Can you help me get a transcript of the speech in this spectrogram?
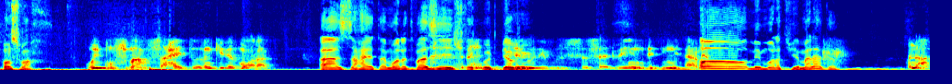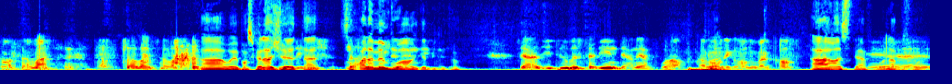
Bonsoir. Oui, bonsoir, Saïd Kidet Mourad. Ah, Sahet Amorad, vas-y, je t'écoute, Je bienvenue. voulais vous saluer une, Oh, mais Morad, tu es malade. Non, non, ça va. Ça va, ça va. Ah ouais, parce que là, je, Je c'est pas la même je voix hein, d'habitude. hein. J'ai rien du tout vous saluer une dernière fois, avant les grandes vacances. Ah, ouais, c'était à fond, on a euh,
